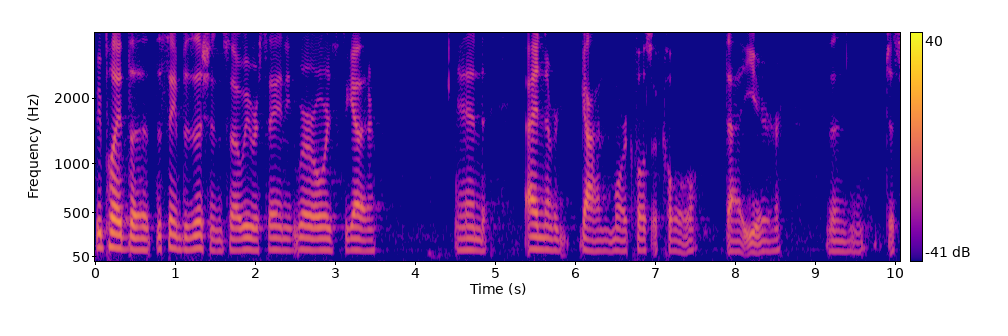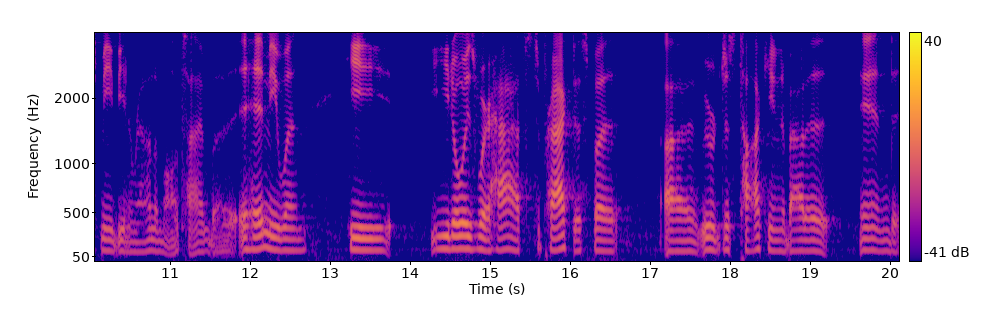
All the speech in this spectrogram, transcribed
we played the the same position, so we were saying we were always together, and I had never gotten more close with Cole that year than just me being around him all the time. But it hit me when he he'd always wear hats to practice, but uh, we were just talking about it, and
